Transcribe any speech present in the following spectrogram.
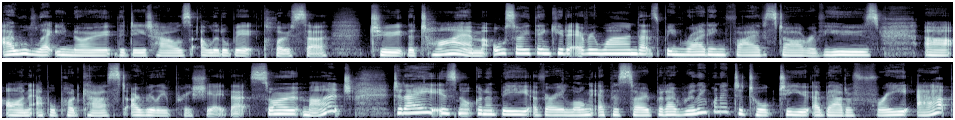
I will let you know the details a little bit closer the time. Also, thank you to everyone that's been writing five star reviews uh, on Apple Podcast. I really appreciate that so much. Today is not going to be a very long episode, but I really wanted to talk to you about a free app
